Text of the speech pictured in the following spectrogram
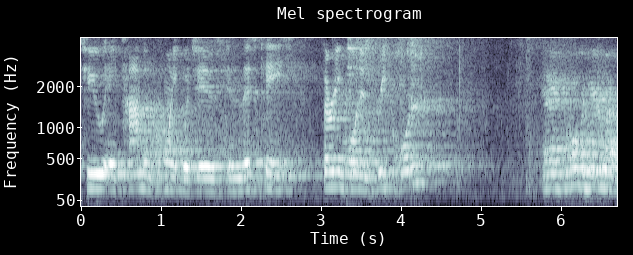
to a common point, which is, in this case, 31 and 3 quarters. And I go over here to my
